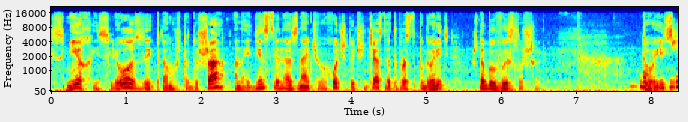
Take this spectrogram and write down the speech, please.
и смех, и слезы, потому что душа, она единственная знает, чего хочет. Очень часто это просто поговорить, чтобы выслушали. Да, То есть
